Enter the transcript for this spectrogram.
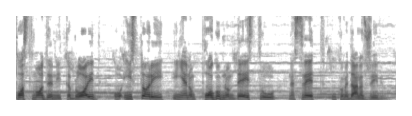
postmoderni tabloid o istoriji i njenom pogubnom dejstvu na svet u kome danas živimo.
